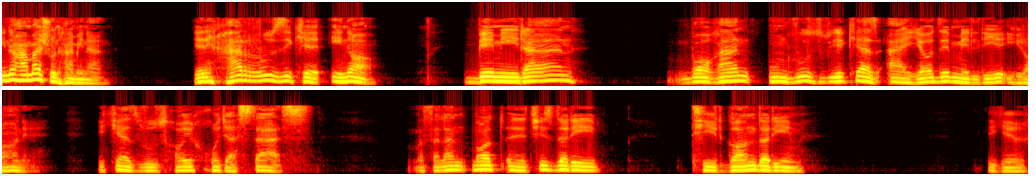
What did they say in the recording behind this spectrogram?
اینا همشون همینن. یعنی هر روزی که اینا بمیرن واقعا اون روز یکی از اعیاد ملی ایرانه. یکی از روزهای خجسته است. مثلا ما چیز داریم تیرگان داریم. دیگه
